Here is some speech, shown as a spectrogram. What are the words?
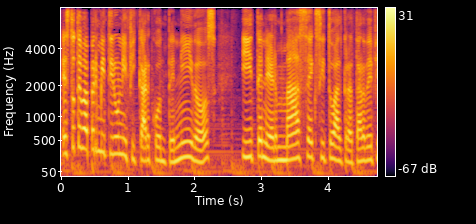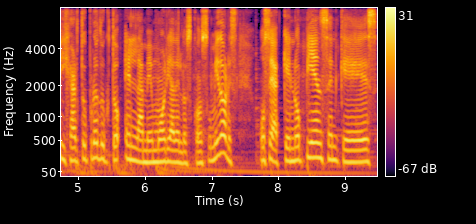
Esto te va a permitir unificar contenidos y tener más éxito al tratar de fijar tu producto en la memoria de los consumidores. O sea, que no piensen que es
